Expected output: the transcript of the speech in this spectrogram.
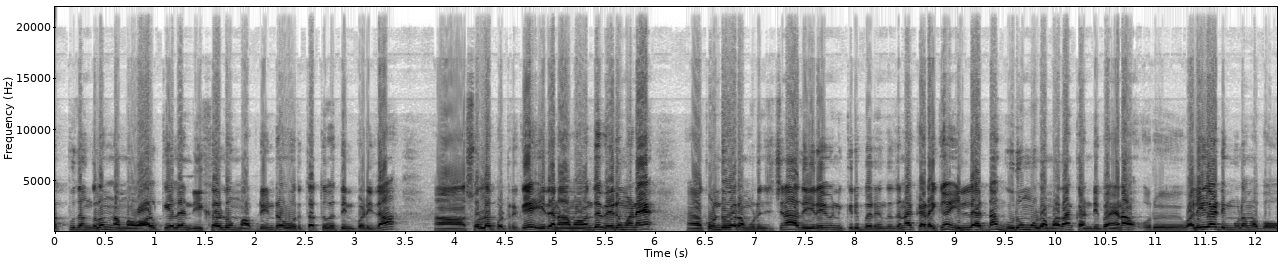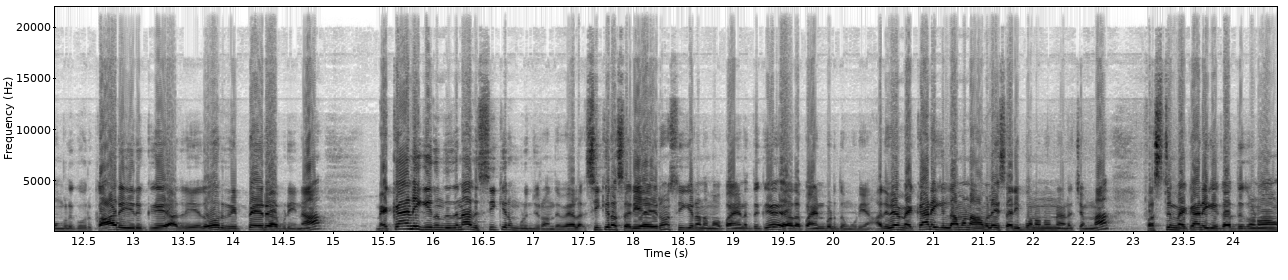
அற்புதங்களும் நம்ம வாழ்க்கையில் நிகழும் அப்படின்ற ஒரு தத்துவத்தின்படி தான் சொல்லப்பட்டிருக்கு. இதை நாம் வந்து வெறுமனே கொண்டு வர முடிஞ்சிச்சுன்னா அது இறைவன் கிருபர் இருந்ததுன்னா கிடைக்கும். இல்லாட்டினா குரு மூலமாக தான் கண்டிப்பாக ஏன்னா ஒரு வழிகாட்டி மூலமாக இப்போ உங்களுக்கு ஒரு கார் இருக்குது அதில் ஏதோ ஒரு ரிப்பேர் அப்படின்னா மெக்கானிக் இருந்ததுன்னா அது சீக்கிரம் முடிஞ்சிடும் அந்த வேலை. சீக்கிரம் சரியாயிரும் சீக்கிரம் நம்ம பயணத்துக்கு அதை பயன்படுத்த முடியும். அதுவே மெக்கானிக் இல்லாமல் நாமளே சரி பண்ணணும்னு நினச்சோம்னா ஃபஸ்ட்டு மெக்கானிக்கை கற்றுக்கணும்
